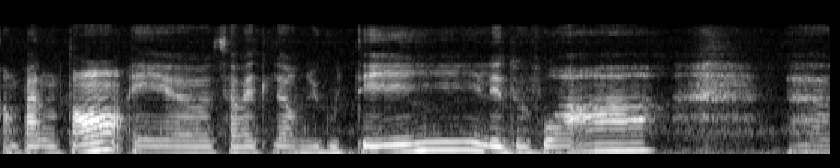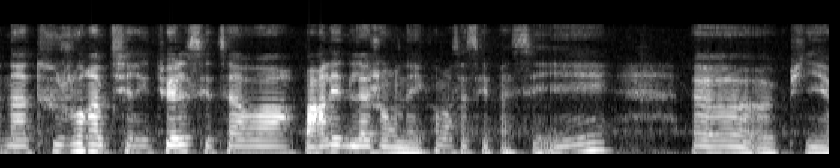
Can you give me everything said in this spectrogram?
dans pas longtemps et euh, ça va être l'heure du goûter, les devoirs. Euh, on a toujours un petit rituel, c'est de savoir parler de la journée, comment ça s'est passé, puis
